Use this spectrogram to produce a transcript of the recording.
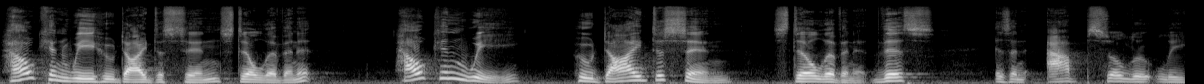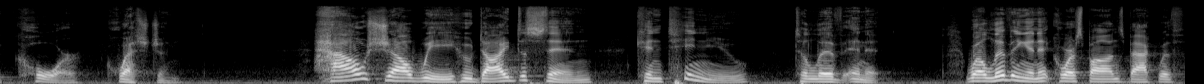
How can we who died to sin still live in it? How can we who died to sin still live in it? This is an absolutely core question. How shall we who died to sin continue to live in it? Well, living in it corresponds back with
